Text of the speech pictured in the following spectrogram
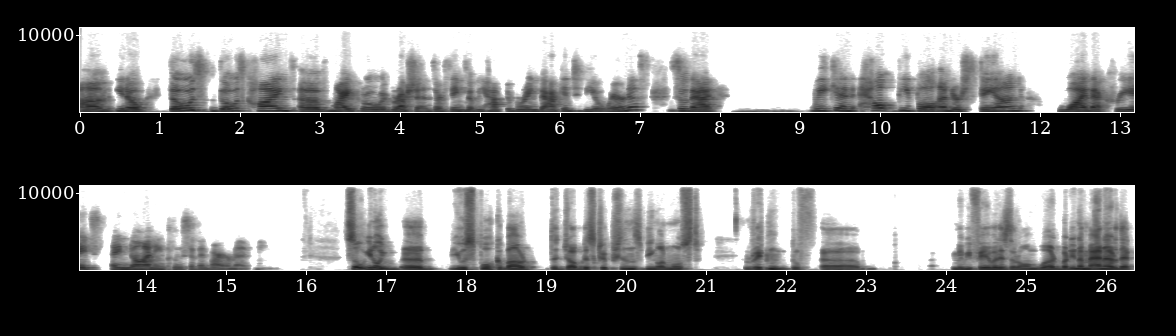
um, you know, those those kinds of microaggressions are things mm-hmm. that we have to bring back into the awareness so that we can help people understand why that creates a non-inclusive environment so you know uh, you spoke about the job descriptions being almost written to uh, maybe favor is the wrong word but in a manner that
